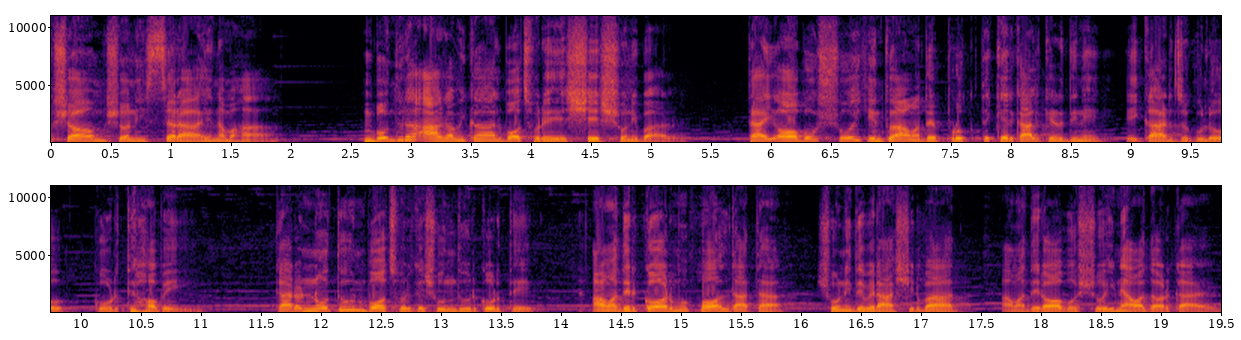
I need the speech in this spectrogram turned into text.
শম শনিশ্চরায় নমঃ। বন্ধুরা, আগামীকাল বছরের শেষ শনিবার। তাই অবশ্যই কিন্তু আমাদের প্রত্যেকের কালকের দিনে এই কার্যগুলো করতে হবেই। কারণ নতুন বছরকে সুন্দর করতে আমাদের কর্মফল দাতা শনিদেবের আশীর্বাদ আমাদের অবশ্যই নেওয়া দরকার।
